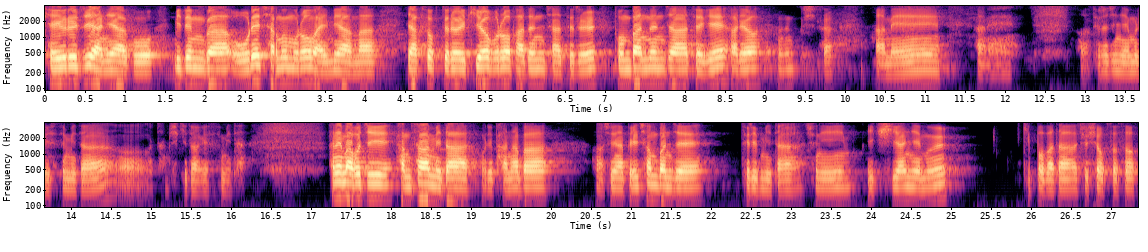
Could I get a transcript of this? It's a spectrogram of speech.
게으르지 아니하고 믿음과 오래 참음으로 말미암아 약속들을 기업으로 받은 자들을 본받는 자 되게 하려 하는 것이라. 아멘. 아멘. 어, 드려진 예물 있습니다. 어, 잠시 기도하겠습니다. 하나님 아버지 감사합니다. 우리 바나바 어, 주님 앞에 1천번째 드립니다. 주님 이 귀한 예물 기뻐 받아 주시옵소서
